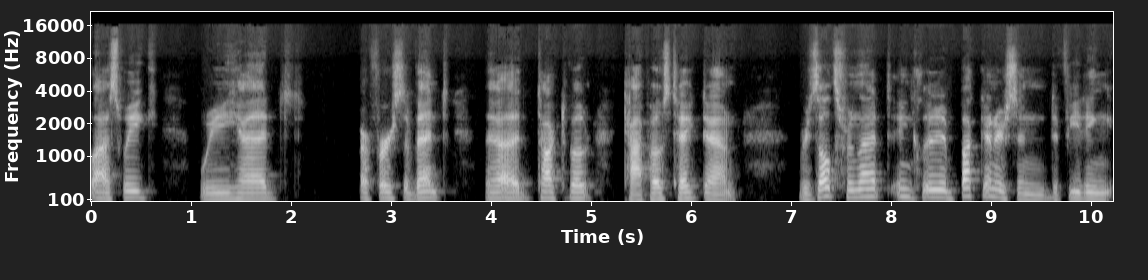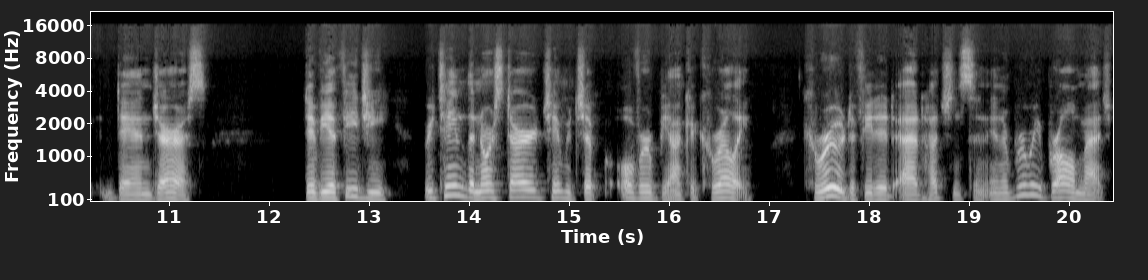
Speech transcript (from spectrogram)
last week we had our first event uh, talked about top house takedown. Results from that included Buck Gunderson defeating Dan Jarrus. Divya Fiji retained the North Star Championship over Bianca Corelli. Carew defeated Ad Hutchinson in a brewery brawl match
